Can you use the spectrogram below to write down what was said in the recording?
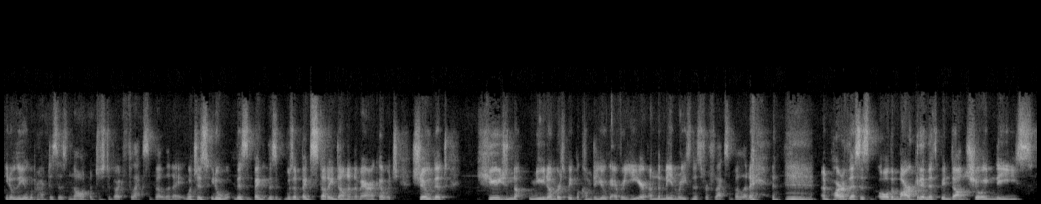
you know the yoga practice is not just about flexibility which is you know this big this was a big study done in america which showed that huge no, new numbers of people come to yoga every year and the main reason is for flexibility. And part of this is all the marketing that's been done showing these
